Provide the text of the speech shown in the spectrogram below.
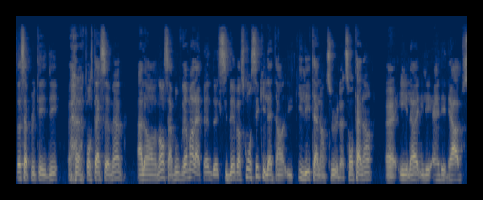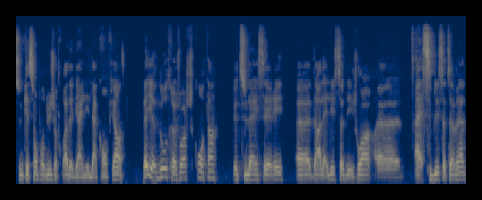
Ça, ça peut t'aider pour ta semaine. Alors non, ça vaut vraiment la peine de le cibler parce qu'on sait qu'il est, est, talentueux. Son talent euh, est là, il est indéniable. C'est une question pour lui, je crois, de gagner de la confiance. Là, il y a un autre joueur, je suis content que tu l'as inséré euh, dans la liste des joueurs euh, à cibler cette semaine.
